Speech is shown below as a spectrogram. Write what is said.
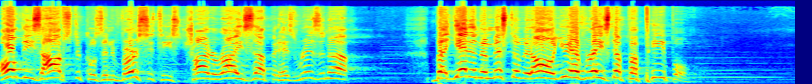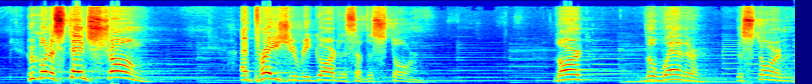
All these obstacles and adversities try to rise up. It has risen up. But yet in the midst of it all, you have raised up a people who are going to stand strong and praise you regardless of the storm. Lord, the weather, the storm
